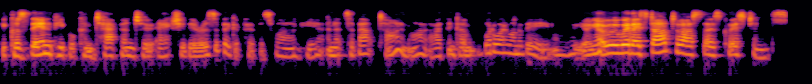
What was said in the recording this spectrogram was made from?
because then people can tap into actually there is a bigger purpose why I'm here and it's about time. I, I think I'm what do I want to be? You know where they start to ask those questions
